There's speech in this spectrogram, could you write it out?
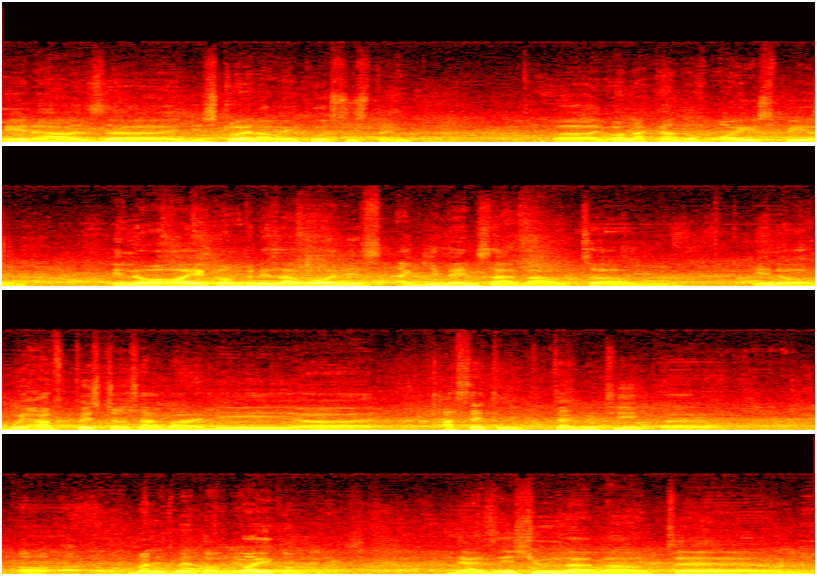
It has uh, destroyed our ecosystem uh, on account of oil spill. You know, oil companies have all these arguments about, um, you know, we have questions about the uh, asset integrity uh, uh, management of the oil companies. There's issues about um,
